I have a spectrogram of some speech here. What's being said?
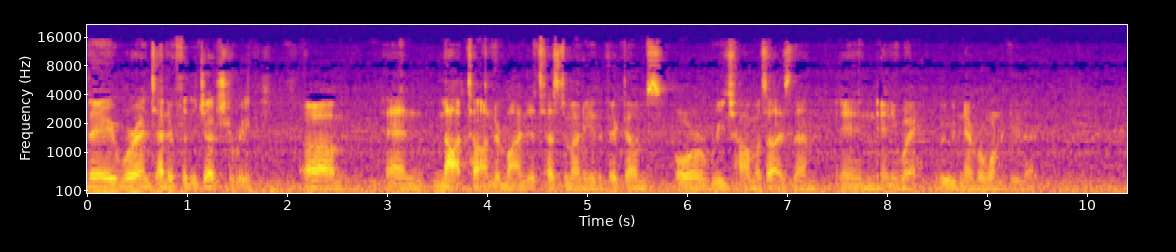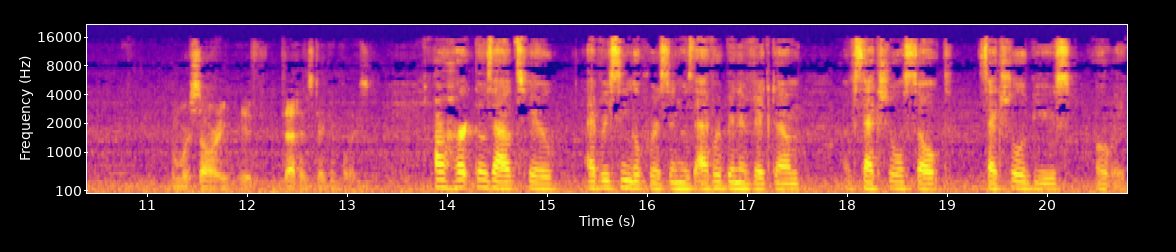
They were intended for the judge to read um, and not to undermine the testimony of the victims or re-traumatize them in any way. We would never want to do that. And we're sorry if that has taken place. Our heart goes out to every single person who's ever been a victim of sexual assault, sexual abuse, or rape.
